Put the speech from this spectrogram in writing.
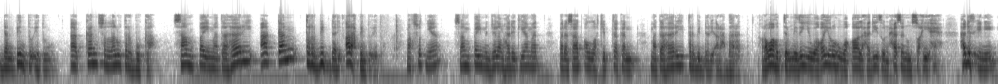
Dan pintu itu akan selalu terbuka sampai matahari akan terbit dari arah pintu itu. Maksudnya sampai menjelang hari kiamat pada saat Allah ciptakan matahari terbit dari arah barat. Rawahu Tirmidzi wa ghairuhu wa qala haditsun hasanun sahih. Hadis ini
